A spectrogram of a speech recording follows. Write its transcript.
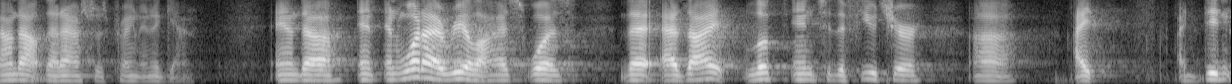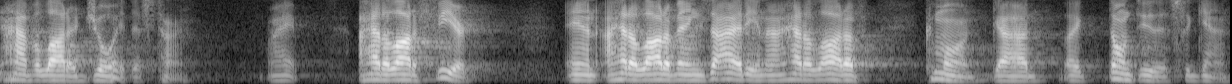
found out that Ash was pregnant again. And, uh, and, and what I realized was that as I looked into the future, uh, I, I didn't have a lot of joy this time, right? I had a lot of fear, and I had a lot of anxiety, and I had a lot of, come on, God, like, don't do this again.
